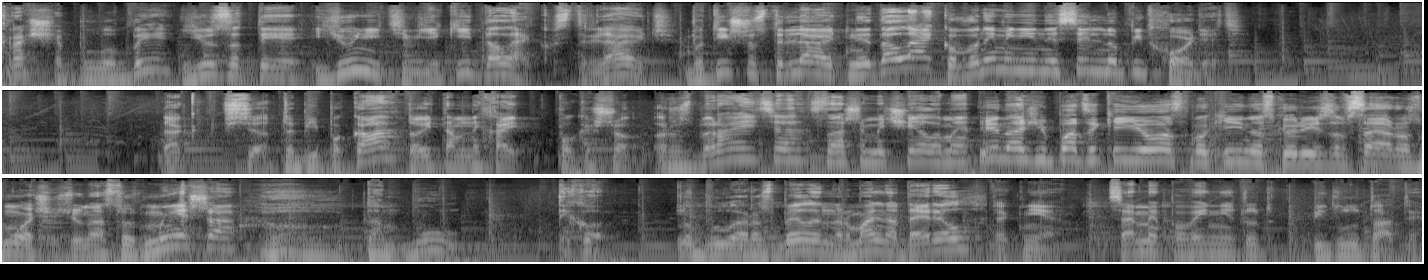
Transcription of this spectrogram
краще було би юзати юнітів, які далеко стріляють. Бо ті, що стріляють недалеко, вони мені не сильно підходять. Так, все, тобі пока. Той там нехай поки що розбирається з нашими челами. І наші пацики його спокійно, скоріш за все, розмочать. У нас тут миша. О, там був. Тихо. Ну, було розбили, нормально, Деріл. Так, ні, це ми повинні тут підлутати.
